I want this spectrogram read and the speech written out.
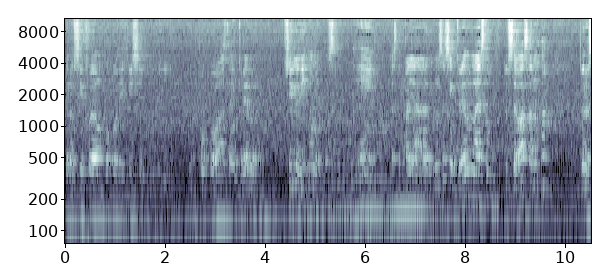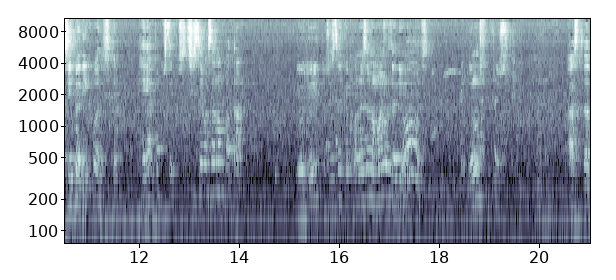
Pero sí fue un poco difícil y un poco hasta incrédulo. Sí le dije a mi esposa, hey, esto para allá, no si incrédula, esto pues, se va a sanar. Pero sí me dijo, dice, hey, ¿a poco usted pues, sí se va a sanar para atrás? Digo, Yuri, pues esto hay que ponerse en las manos de Dios. Pues, hasta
